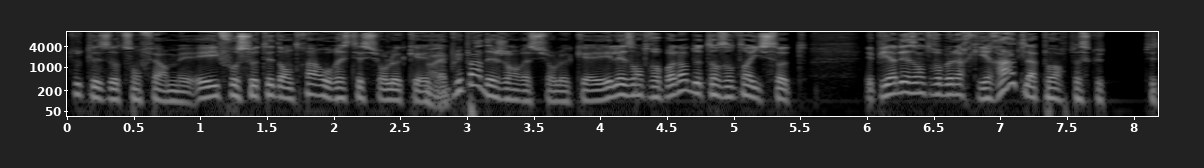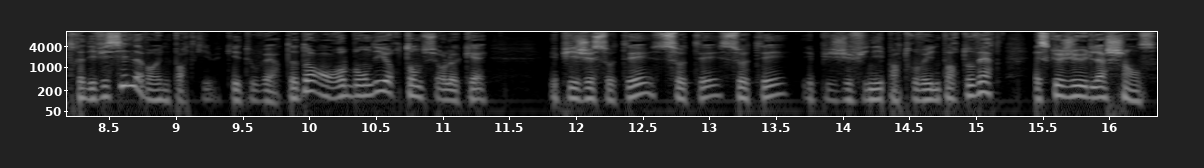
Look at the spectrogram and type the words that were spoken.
toutes les autres sont fermées. Et il faut sauter dans le train ou rester sur le quai. Ouais. La plupart des gens restent sur le quai. Et les entrepreneurs, de temps en temps, ils sautent. Et puis il y a des entrepreneurs qui ratent la porte parce que c'est très difficile d'avoir une porte qui, qui est ouverte. Dedans, on rebondit, on retombe sur le quai. Et puis j'ai sauté, sauté, sauté, et puis j'ai fini par trouver une porte ouverte. Est-ce que j'ai eu de la chance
